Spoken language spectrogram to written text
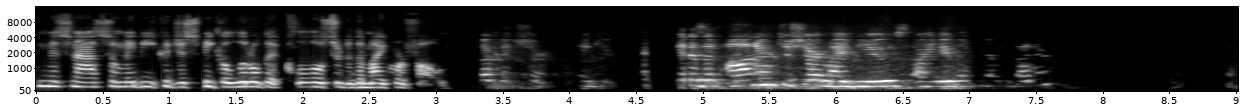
Ms. Nas. So maybe you could just speak a little bit closer to the microphone. Okay, sure. Thank you. It is an honor to share my views. Are you able to hear me better?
